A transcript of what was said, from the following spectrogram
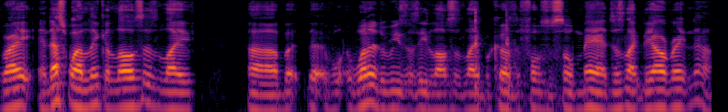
right? And that's why Lincoln lost his life. Uh, but the, one of the reasons he lost his life because the folks were so mad, just like they are right now.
